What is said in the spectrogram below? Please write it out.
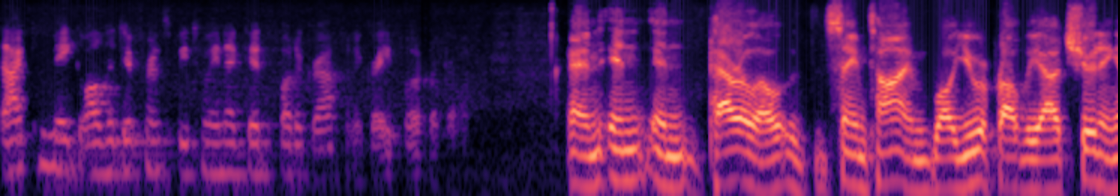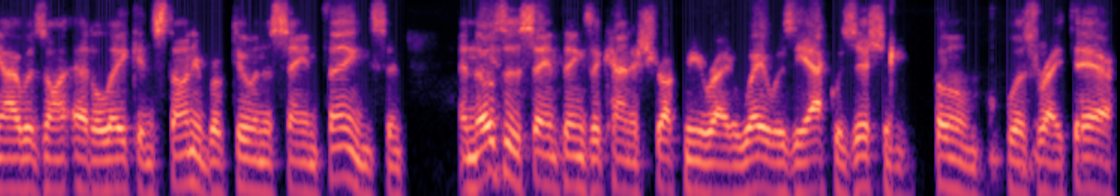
that can make all the difference between a good photograph and a great photograph. And in, in parallel, at the same time, while you were probably out shooting, I was on, at a lake in Stony Brook doing the same things. And, and those are the same things that kind of struck me right away was the acquisition, boom, was right there.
